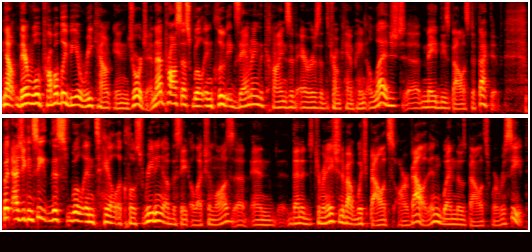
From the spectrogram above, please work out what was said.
Now, there will probably be a recount in Georgia, and that process will include examining the kinds of errors that the Trump campaign alleged uh, made these ballots defective. But as you can see, this will entail a close reading of the state election laws uh, and then a determination about which ballots are valid and when those ballots were received.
